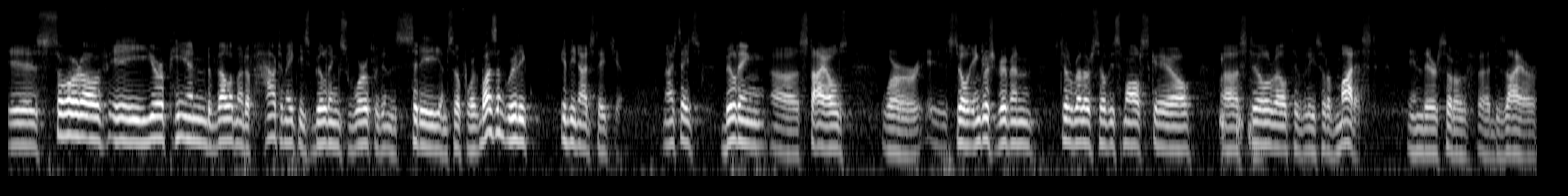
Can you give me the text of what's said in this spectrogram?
is sort of a European development of how to make these buildings work within the city and so forth. It wasn't really in the United States yet. United States building uh, styles were uh, still English driven, still rather, relatively small scale, uh, still relatively sort of modest in their sort of uh, desire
